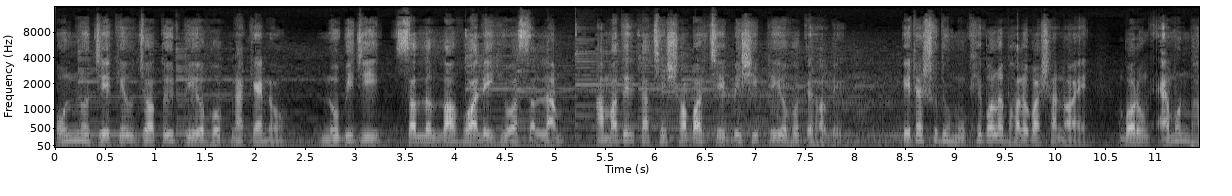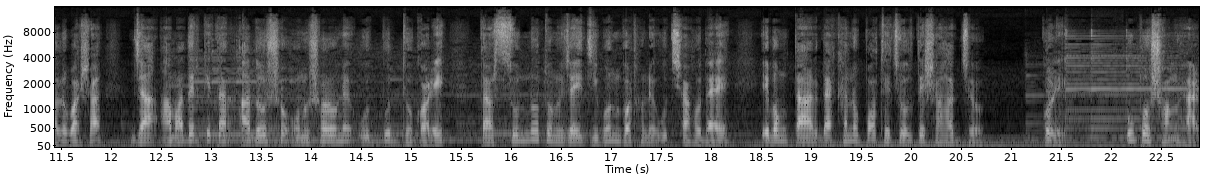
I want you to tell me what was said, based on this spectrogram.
অন্য যে কেউ যতই প্রিয় হোক না কেন, নবীজি সাল্লাহ আলহি ওয়াসাল্লাম আমাদের কাছে সবার চেয়ে বেশি প্রিয় হতে হবে। এটা শুধু মুখে বলা ভালোবাসা নয়, বরং এমন ভালোবাসা যা আমাদেরকে তার আদর্শ অনুসরণে উদ্বুদ্ধ করে, তার সুন্নত অনুযায়ী জীবন গঠনে উৎসাহ দেয় এবং তার দেখানো পথে চলতে সাহায্য করে। উপসংহার।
